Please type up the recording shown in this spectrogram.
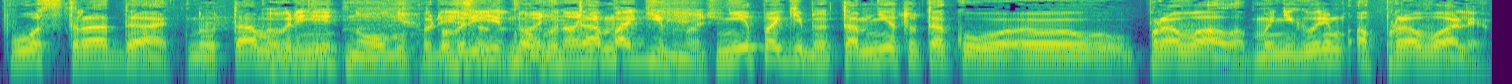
пострадать. Но там повредить ногу, повредить, повредить ногу, но, но там не погибнуть. Не погибнуть, там нету такого э, провала. Мы не говорим о провале.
